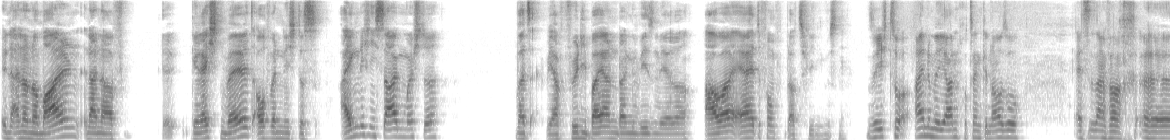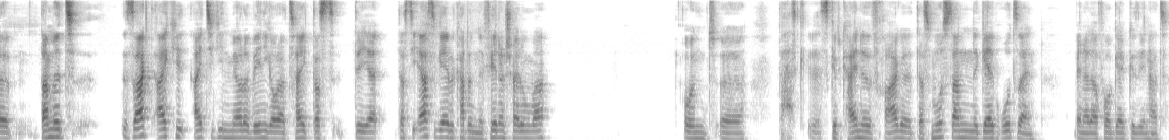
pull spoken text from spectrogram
in einer normalen, in einer äh, gerechten Welt, auch wenn ich das eigentlich nicht sagen möchte, weil es ja für die Bayern dann gewesen wäre, aber er hätte vom Platz fliegen müssen. Sehe ich zu eine Milliarden Prozent genauso. Es ist einfach, äh, damit sagt Aitikin mehr oder weniger oder zeigt, dass, der, dass die erste gelbe Karte eine Fehlentscheidung war. Und äh, das, es gibt keine Frage, das muss dann eine Gelb-Rot sein, wenn er davor Gelb gesehen hat.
